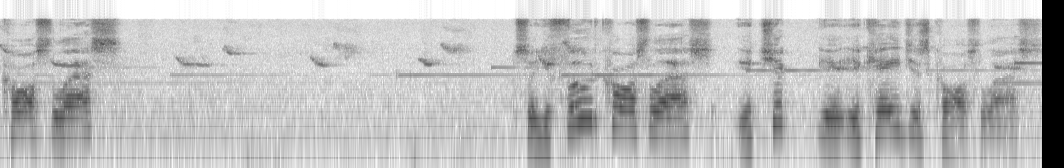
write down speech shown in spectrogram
cost less. So your food costs less, your chick, your, your cages cost less.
